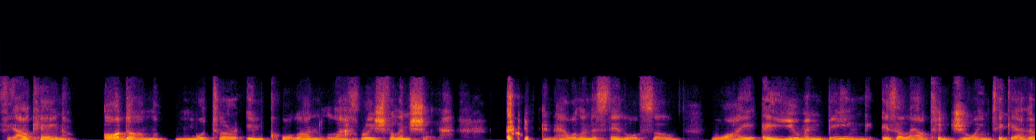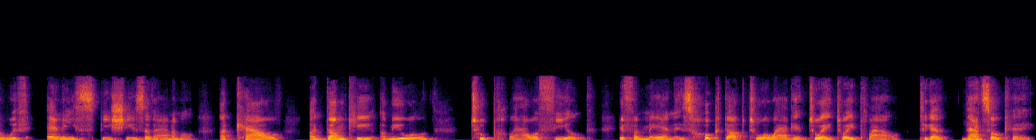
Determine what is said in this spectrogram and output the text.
V'alkein Adam mutar im kulan lachroish v'lim And now we'll understand also why a human being is allowed to join together with any species of animal, a cow, a donkey, a mule, to plow a field. If a man is hooked up to a wagon, to a to a plow together, that's okay.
